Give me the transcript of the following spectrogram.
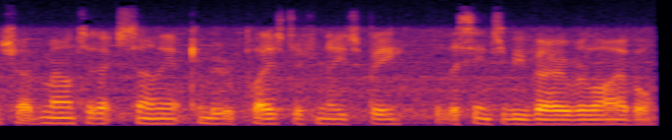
which I've mounted externally. It can be replaced if needs be, but they seem to be very reliable.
